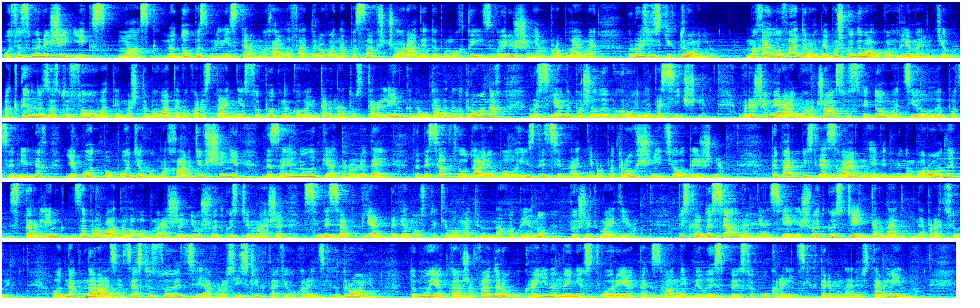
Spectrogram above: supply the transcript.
У соцмережі X Маск на допис міністра Михайла Федорова написав, що радий допомогти із вирішенням проблеми російських дронів. Михайло Федоров не пошкодував компліментів, активно застосовувати масштабувати використання супутникового інтернету Starlink на ударних дронах росіяни почали в грудні та січні. В режимі реального часу свідомо цілили по цивільних, як от по потягу на Харківщині, де загинули п'ятеро людей, та десятки ударів по логістиці на Дніпропетровщині цього тижня. Тепер, після звернення від Міноборони, Starlink запровадила обмеження у швидкості майже 75-90 км на годину, пишуть медіа. Після досягнення цієї швидкості інтернет не працює. Однак наразі це стосується як російських, так і українських дронів. Тому, як каже Федоров, Україна нині створює так званий білий список українських терміналів Starlink.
